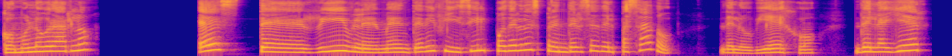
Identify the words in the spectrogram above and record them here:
¿Cómo lograrlo? Es terriblemente difícil poder desprenderse del pasado de lo viejo, del ayer,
